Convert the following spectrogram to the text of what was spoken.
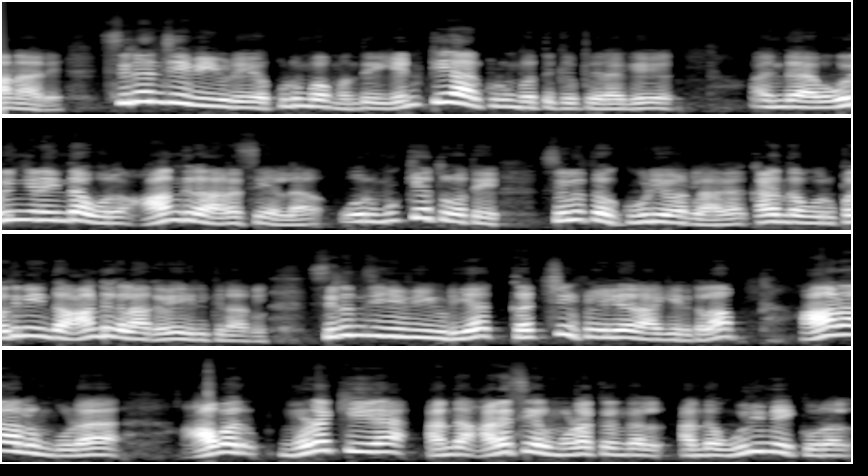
ஆனார். சிரஞ்சீவியுடைய குடும்பம் வந்து என்டிஆர் குடும்பத்துக்கு பிறகு இந்த ஒருங்கிணைந்த ஒரு ஆந்திர அரசியலில் ஒரு முக்கியத்துவத்தை செலுத்தக்கூடியவர்களாக கடந்த ஒரு பதினைந்து ஆண்டுகளாகவே இருக்கிறார்கள். சிரஞ்சீவியுடைய கட்சி ஃபெயிலியர் ஆகியிருக்கலாம். ஆனாலும் கூட அவர் முழக்கிய அந்த அரசியல் முழக்கங்கள் அந்த உரிமை குரல்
